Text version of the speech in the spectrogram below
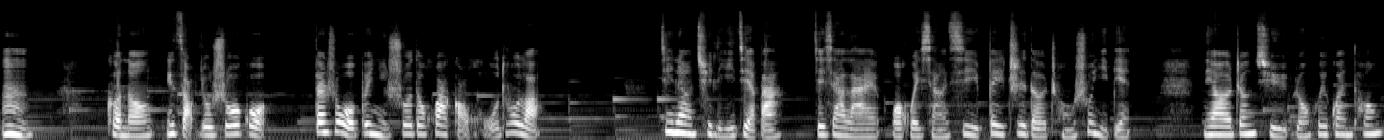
嗯，可能你早就说过，但是我被你说的话搞糊涂了。尽量去理解吧。接下来我会详细备至的重述一遍，你要争取融会贯通。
